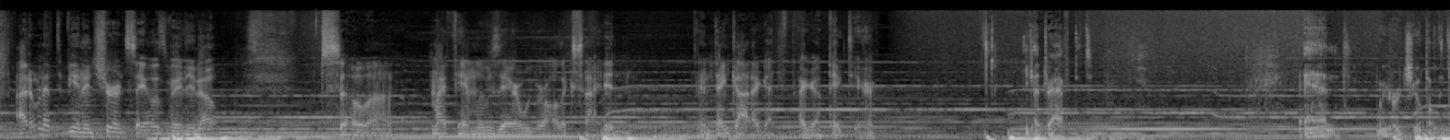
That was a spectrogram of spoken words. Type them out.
I don't have to be an insurance salesman, you know. So uh, my family was there, we were all excited. And thank God I got I got picked here. He got drafted. And we were jubilant.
